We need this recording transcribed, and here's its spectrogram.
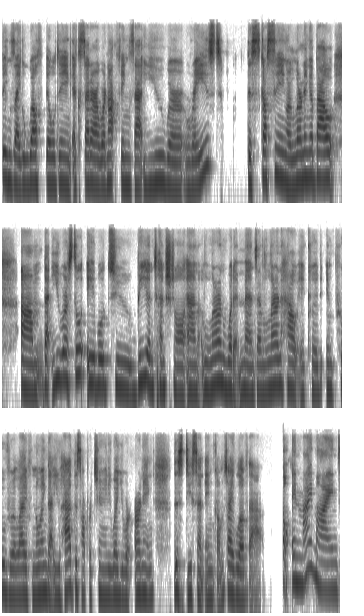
things like wealth building et cetera, were not things that you were raised discussing or learning about um, that you were still able to be intentional and learn what it meant and learn how it could improve your life, knowing that you had this opportunity where you were earning this decent income. So I love that in my mind,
